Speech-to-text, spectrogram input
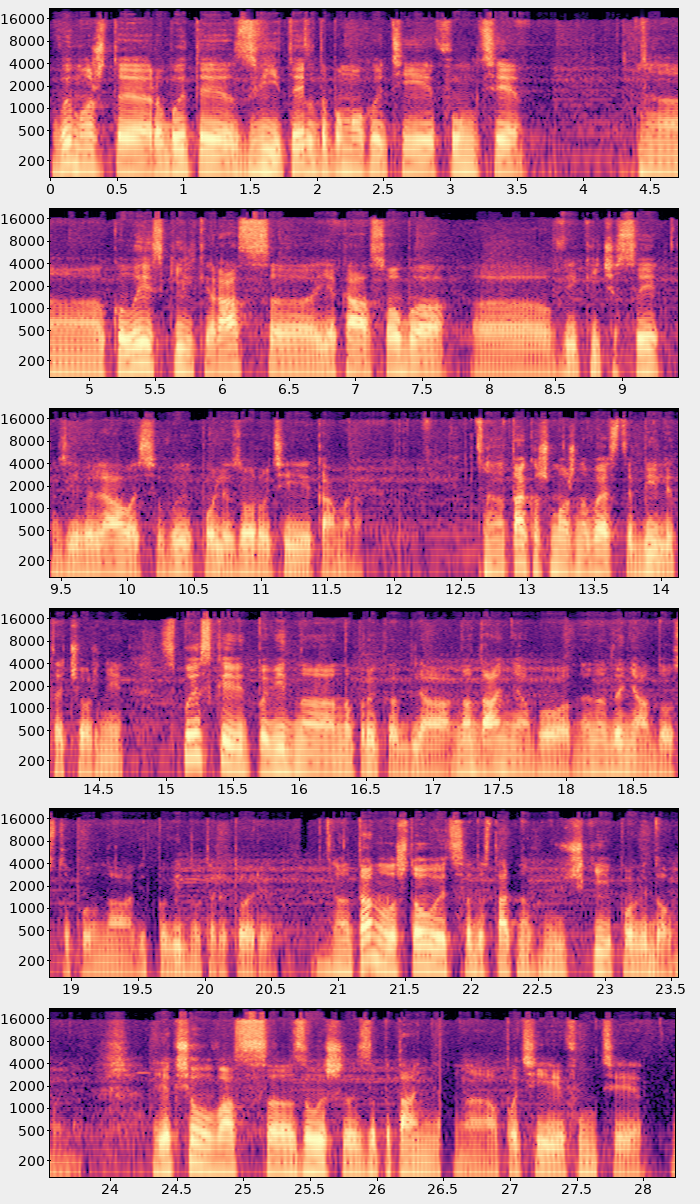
Ви можете робити звіти за допомогою цієї функції. Е, Коли скільки раз е, яка особа е, в які часи з'являлась в полі зору цієї камери. Е, Також можна вести білі та чорні списки, відповідно, наприклад, для надання або ненадання доступу на відповідну територію, Е, та налаштовуються достатньо гнучкі повідомлення. Якщо у вас е, залишились запитання е, по цій функції е,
